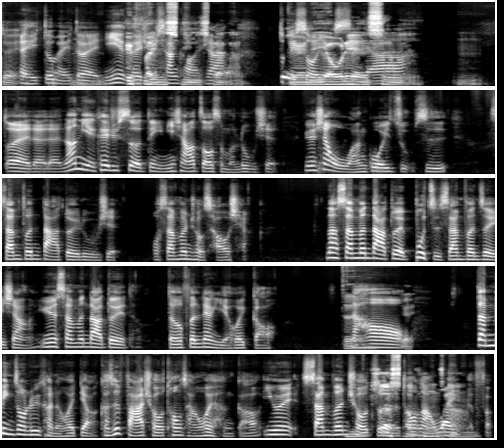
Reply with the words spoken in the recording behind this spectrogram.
对，哎，对对，你也可以去参考一下对手的优劣势。嗯，对对对，然后你也可以去设定你想要走什么路线，因为像我玩过一组是三分大队路线，我三分球超强。那三分大队不止三分这一项，因为三分大队的得分量也会高。然后，但命中率可能会掉，可是罚球通常会很高，因为三分球准的通常外野的罚，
